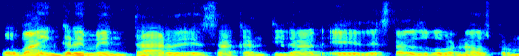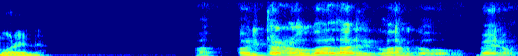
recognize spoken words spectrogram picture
o, va a incrementar esa cantidad eh, de estados gobernados por Morena. Ahorita nos va a dar Eduardo Vero.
